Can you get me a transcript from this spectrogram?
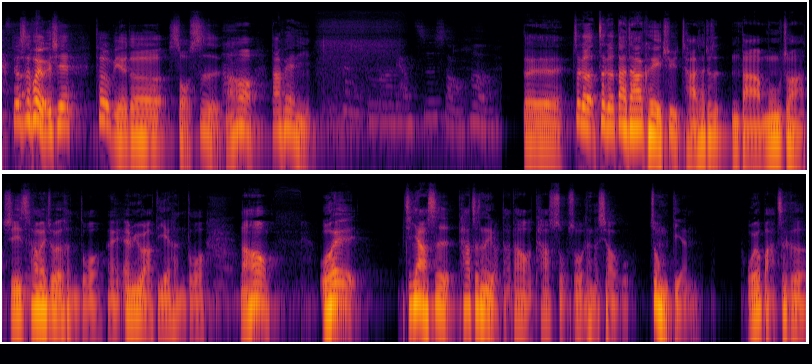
就是会有一些特别的手势，然后搭配你。两只手，哼对对对，这个这个大家可以去查一下，就是你打 Mudra，其实上面就有很多，哎，M U R D 也很多。然后我会惊讶的是，他真的有达到他所说的那个效果。重点，我有把这个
